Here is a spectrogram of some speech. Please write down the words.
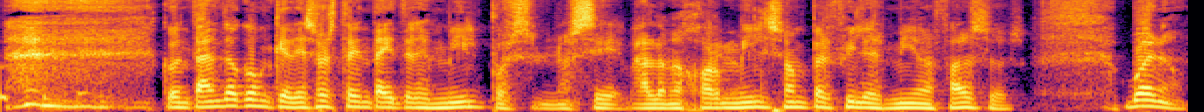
Contando con que de esos 33.000, pues no sé, a lo mejor 1.000 son perfiles míos falsos. Bueno,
